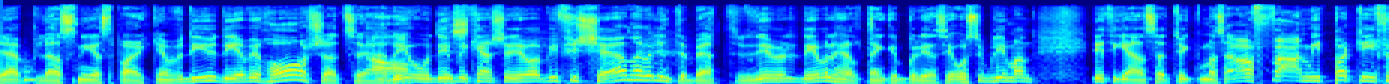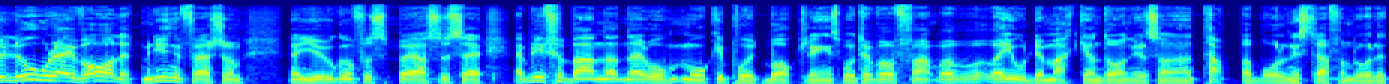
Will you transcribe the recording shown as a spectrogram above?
jävla snedsparken. För det är ju det vi har så att säga. Ja, det, och det vi kanske, ja, vi förtjänar väl inte bättre. Det är väl, det är väl helt enkelt på det sättet. Och så blir man lite grann så här, tycker man så här, vad fan mitt parti förlorar i valet. Men det är ungefär som när Djurgården får spö, så säger jag blir förbannad när de åker på ett baklängesmål. Vad, fan, vad, vad, gjorde Mackan Danielsson? Han tappade bollen i straffområdet.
